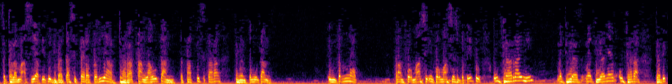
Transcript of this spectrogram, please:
segala maksiat itu dibatasi teritorial, daratan, lautan, tetapi sekarang dengan temukan internet, transformasi informasi seperti itu, udara ini media medianya udara. Jadi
